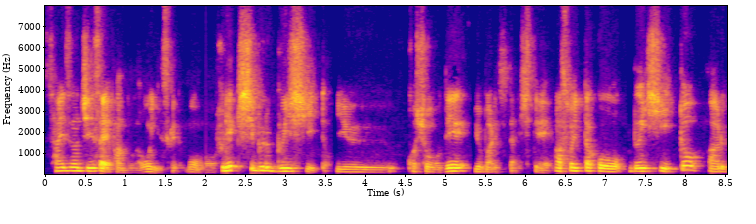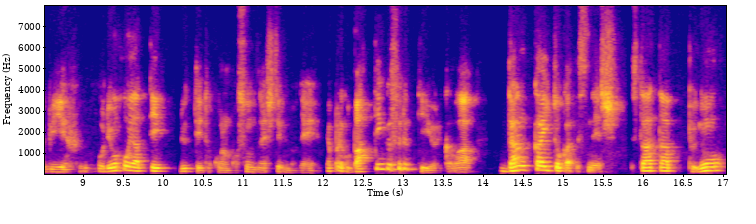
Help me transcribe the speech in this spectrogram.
サイズの小さいファンドが多いんですけども、フレキシブル VC という故障で呼ばれてたりして、まあ、そういったこう VC と RBF を両方やっているっていうところも存在しているので、やっぱりこうバッティングするっていうよりかは、段階とかですね、スタートアップの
